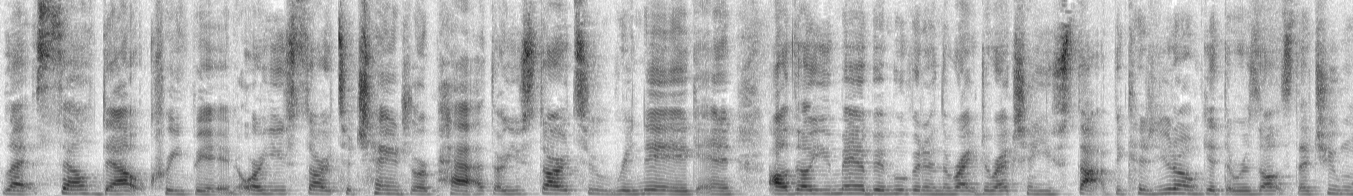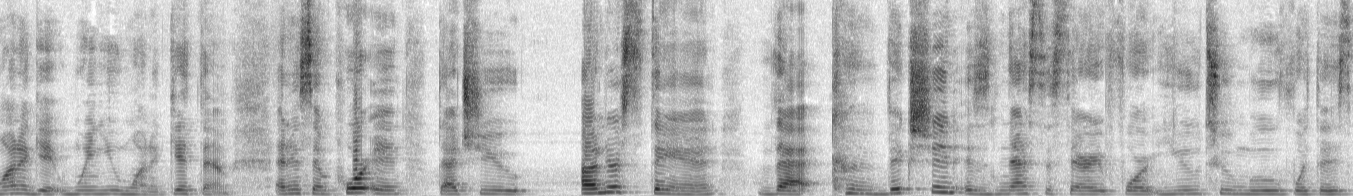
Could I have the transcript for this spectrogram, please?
let self doubt creep in, or you start to change your path, or you start to renege. And although you may have been moving in the right direction, you stop because you don't get the results that you want to get when you want to get them. And it's important that you understand that conviction is necessary for you to move with this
